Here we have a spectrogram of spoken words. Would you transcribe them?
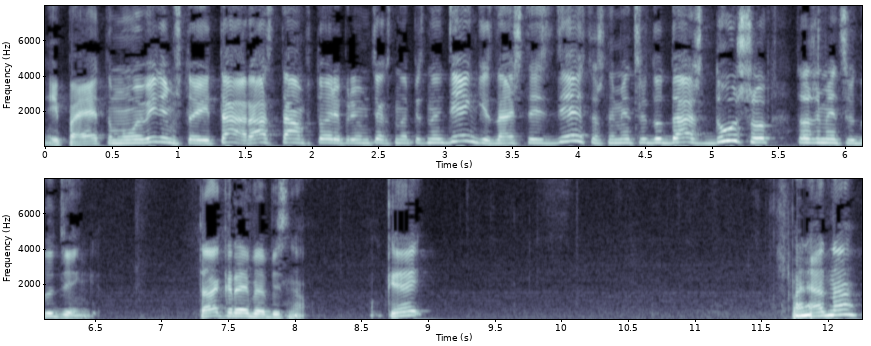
И поэтому мы видим, что и та, раз там в Торе прямым текстом написано деньги, значит и здесь, то, что имеется в виду дашь душу, тоже имеется в виду деньги. Так Рэби объяснял. Окей? Понятно?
